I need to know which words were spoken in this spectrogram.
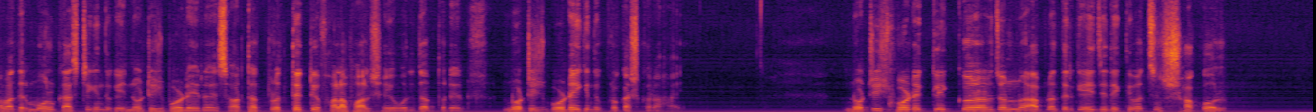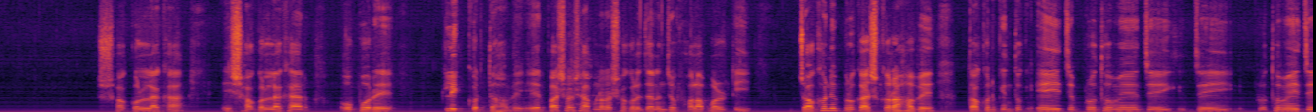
আমাদের মূল কাজটি কিন্তু এই নোটিশ বোর্ডে রয়েছে। অর্থাৎ প্রত্যেকটি ফলাফল সেই অধিদপ্তরের নোটিশ বোর্ডেই কিন্তু প্রকাশ করা হয়। নোটিশ বোর্ডে ক্লিক করার জন্য আপনাদেরকে এই যে দেখতে পাচ্ছেন সকল সকল লেখা, এই সকল লেখার উপরে ক্লিক করতে হবে। এর পাশাপাশি আপনারা সকলে জানেন যে ফলাফলটি যখনই প্রকাশ করা হবে, তখন কিন্তু এই যে প্রথমে যেই যেই, প্রথমেই যে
